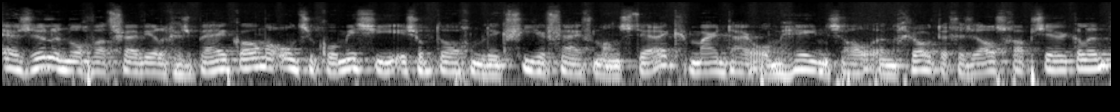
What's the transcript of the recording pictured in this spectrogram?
er zullen nog wat vrijwilligers bij komen. Onze commissie is op het ogenblik vier, vijf man sterk. Maar daaromheen zal een grote gezelschap cirkelen.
